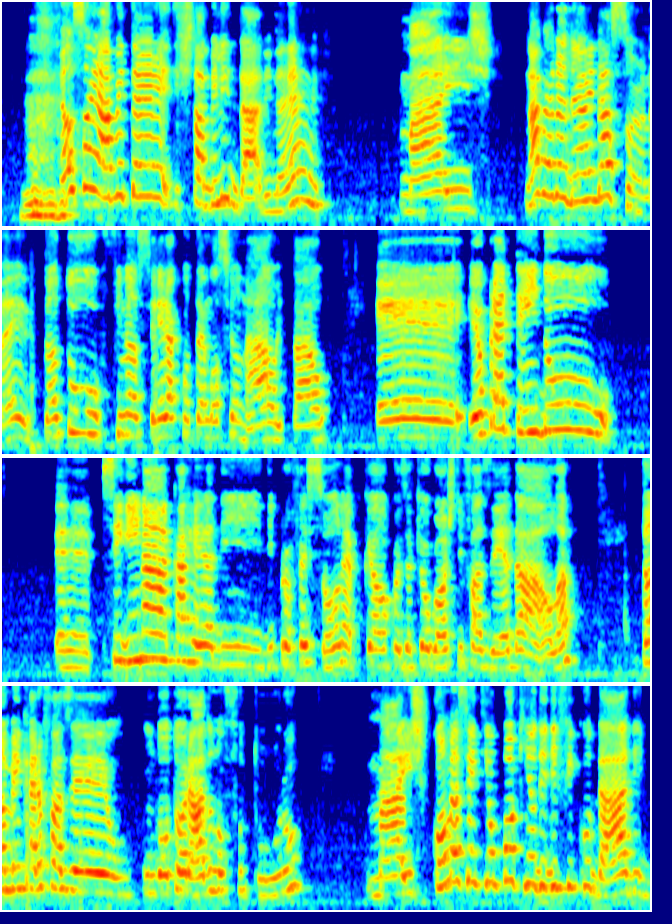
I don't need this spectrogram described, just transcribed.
Eu sonhava em ter estabilidade, né? Mas, na verdade, eu ainda sonho, né? Tanto financeira quanto emocional e tal. É, eu pretendo é, seguir na carreira de, de professor, né? Porque é uma coisa que eu gosto de fazer, é dar aula. Também quero fazer um, um doutorado no futuro, mas como eu senti um pouquinho de dificuldade,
